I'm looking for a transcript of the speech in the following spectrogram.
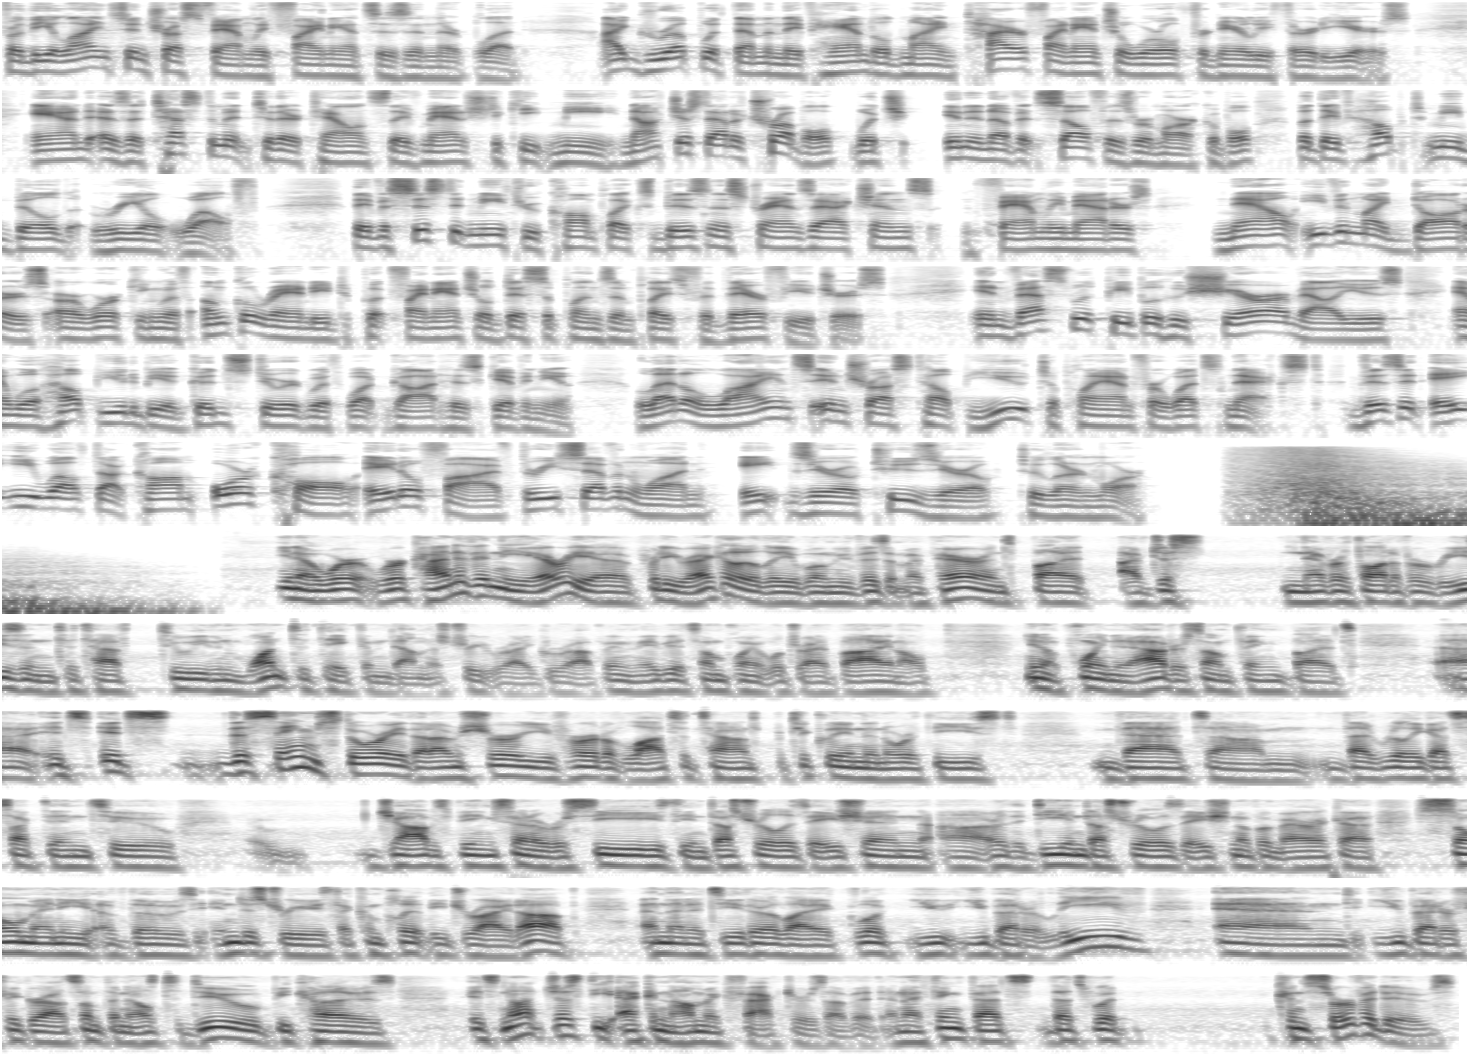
For the Alliance Intrust family, finances in their blood. I grew up with them and they've handled my entire financial world for nearly 30 years. And as a testament to their talents, they've managed to keep me not just out of trouble, which in and of itself is remarkable, but they've helped me build real wealth. They've assisted me through complex business transactions and family matters now, even my daughters are working with Uncle Randy to put financial disciplines in place for their futures. Invest with people who share our values and will help you to be a good steward with what God has given you. Let Alliance Intrust help you to plan for what's next. Visit aewealth.com or call 805 371 8020 to learn more. You know, we're, we're kind of in the area pretty regularly when we visit my parents, but I've just never thought of a reason to have to even want to take them down the street where I grew up. I mean, maybe at some point we'll drive by and I'll, you know, point it out or something. But uh, it's it's the same story that I'm sure you've heard of lots of towns, particularly in the Northeast, that um, that really got sucked into jobs being sent overseas, the industrialization uh, or the deindustrialization of America, so many of those industries that completely dried up. And then it's either like, look, you, you better leave and you better figure out something else to do because it's not just the economic factors of it. And I think that's that's what conservatives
